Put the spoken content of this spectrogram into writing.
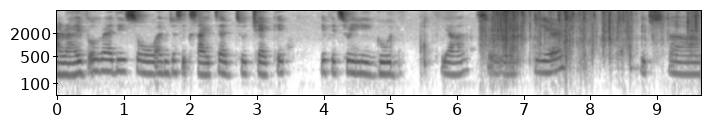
arrived already so i'm just excited to check it if it's really good yeah so here it's uh,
